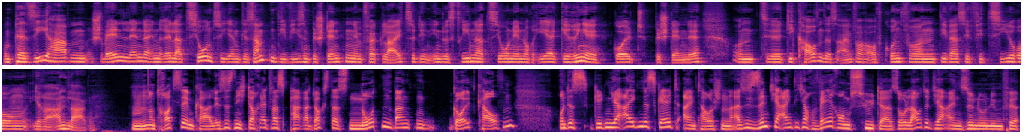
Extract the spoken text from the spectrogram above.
Und per se haben Schwellenländer in Relation zu ihren gesamten Devisenbeständen im Vergleich zu den Industrienationen noch eher geringe Goldbestände. Und äh, die kaufen das einfach aufgrund von Diversifizierung ihrer Anlagen. Hm, und trotzdem, Karl, ist es nicht doch etwas paradox, dass Notenbanken Gold kaufen und es gegen ihr eigenes Geld eintauschen. Also sie sind ja eigentlich auch Währungshüter, so lautet ja ein Synonym für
